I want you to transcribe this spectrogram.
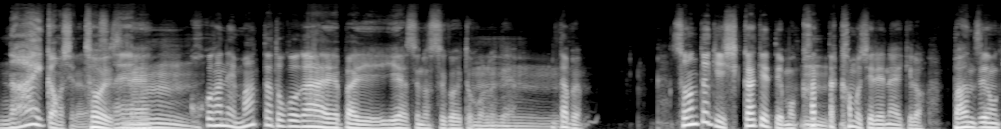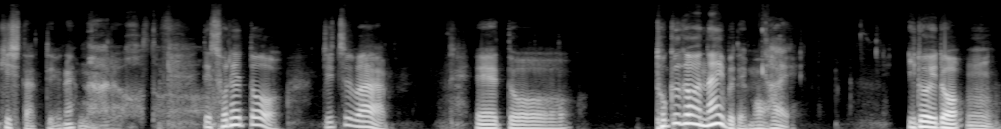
ーないかもしれないそうですね。ん。ここがね待ったとこがやっぱり家康のすごいところで、うん。多分その時仕掛けても勝ったかもしれないけど、万全を期したっていうね。なるほど。でそれと実はえっ、と徳川内部でもはい、いろいろうん。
